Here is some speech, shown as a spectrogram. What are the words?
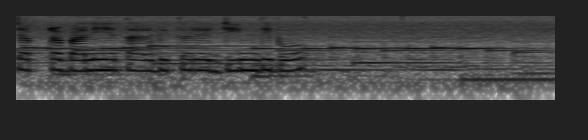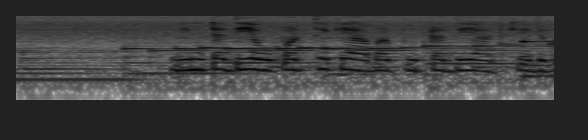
চাপটা বানিয়ে তার ভিতরে ডিম দিব। ডিমটা দিয়ে উপর থেকে আবার পুরটা দিয়ে আটকে দেব।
